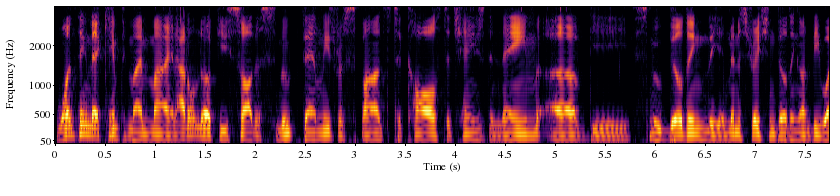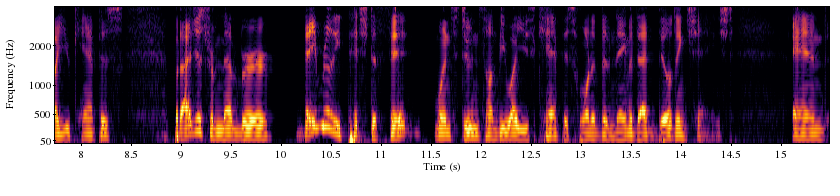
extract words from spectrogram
one thing that came to my mind, I don't know if you saw the Smoot family's response to calls to change the name of the Smoot building, the administration building on BYU campus, but I just remember they really pitched a fit when students on BYU's campus wanted the name of that building changed. And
